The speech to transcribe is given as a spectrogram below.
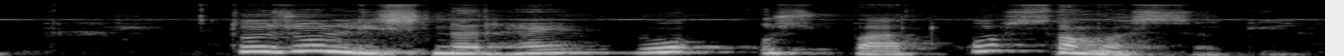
तो जो लिसनर है वो उस बात को समझ सके।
